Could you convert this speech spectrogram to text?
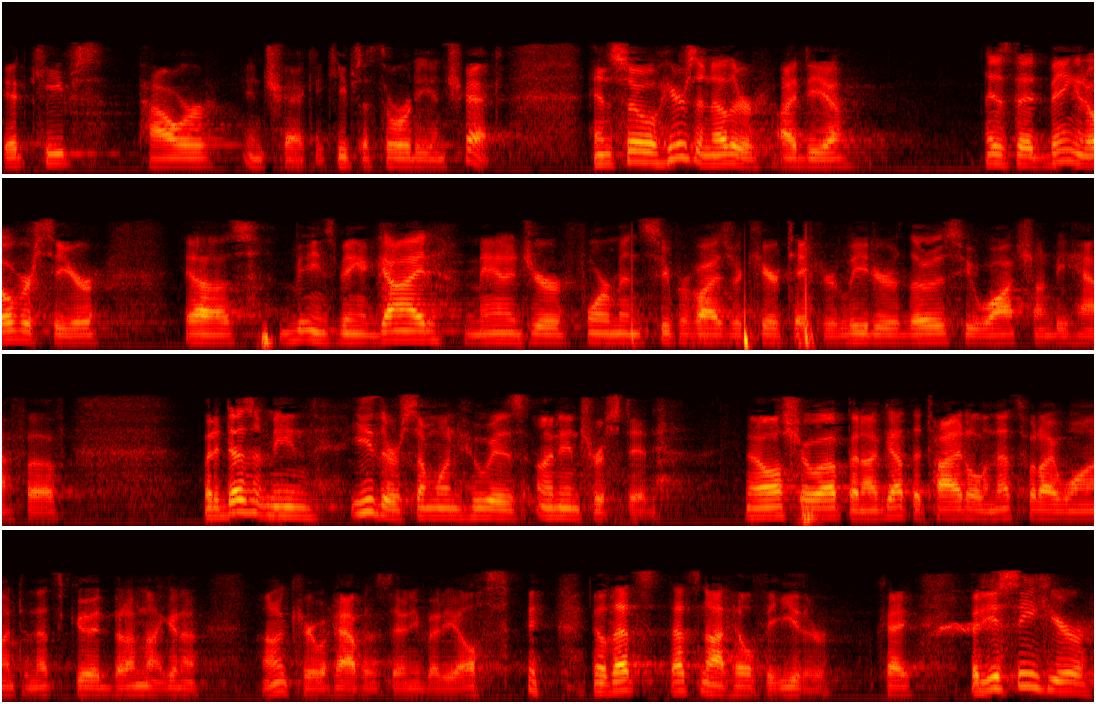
It keeps power in check. It keeps authority in check. And so here's another idea is that being an overseer uh, means being a guide, manager, foreman, supervisor, caretaker, leader, those who watch on behalf of. But it doesn't mean either someone who is uninterested. Now, I'll show up and I've got the title and that's what I want and that's good, but I'm not going to, I don't care what happens to anybody else. no, that's, that's not healthy either. Okay? But you see here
